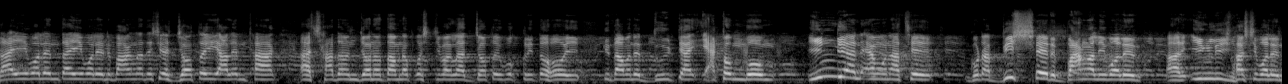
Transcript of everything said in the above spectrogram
যাই বলেন, তাই বলেন, বাংলাদেশের যতই আলেম থাক আর সাধারণ জনতা, আমরা পশ্চিমবাংলার যতই উপকৃত হই, কিন্তু আমাদের দুইটা অ্যাটম বোম। ইন্ডিয়ান এমন আছে গোটা বিশ্বের বাঙালি বলেন আর ইংলিশ ভাষী বলেন,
